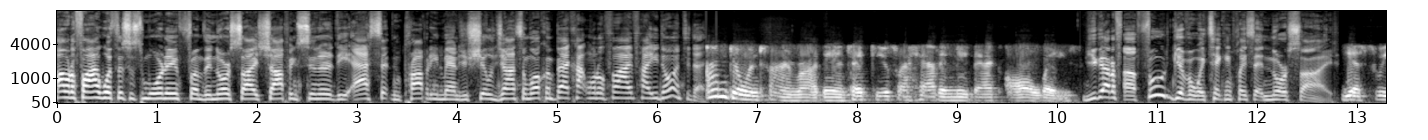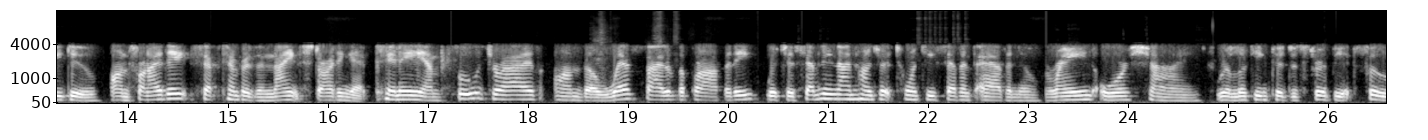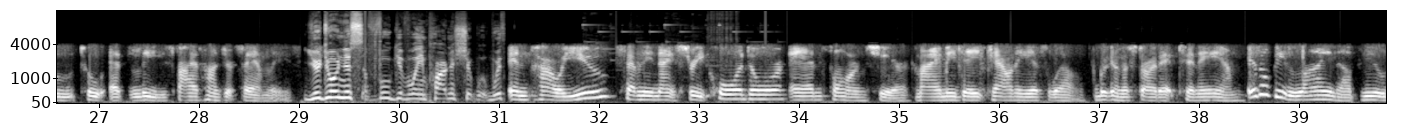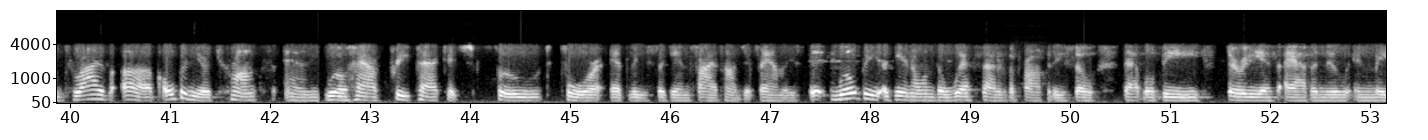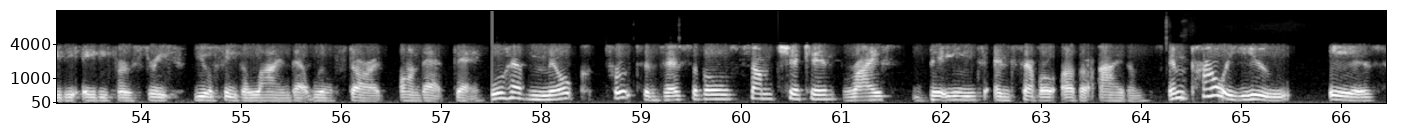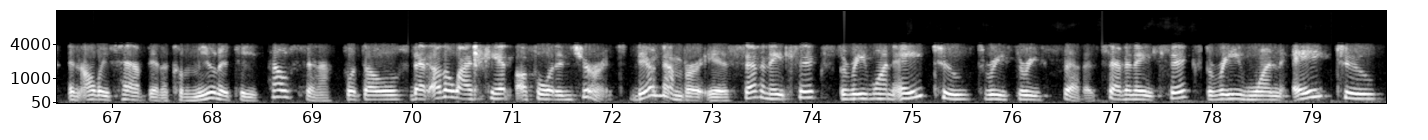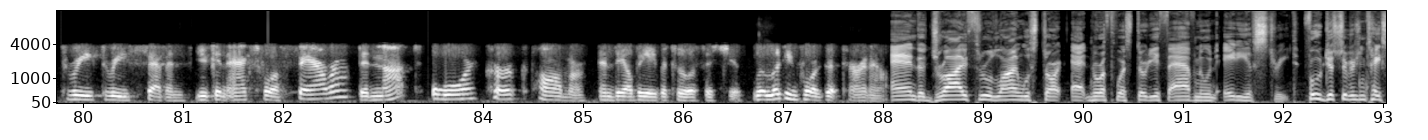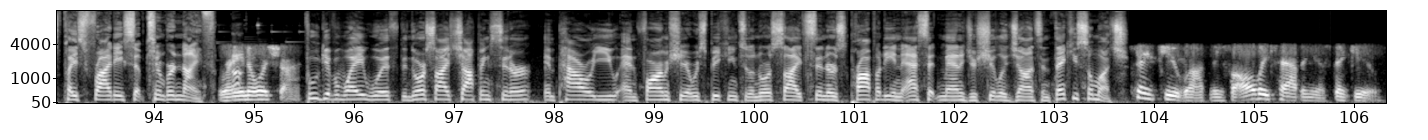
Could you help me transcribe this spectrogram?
Hot 105 with us this morning from the Northside Shopping Center, the asset and property manager Shelia Johnson. Welcome back, Hot 105. How you doing today? I'm doing fine, Rodney, and thank you for having me back always. You got a, a food giveaway taking place at Northside. Yes, we do. On Friday, September the 9th, starting at 10 a.m., food drive on the west side of the property, which is 7927th Avenue. Rain or shine, we're looking to distribute food to at least 500 families. You're doing this food giveaway in partnership with, with Empower U, 79th Street Corridor, and Farm Share, Miami Dade County as well. We're going to start at 10 a.m. It'll be line up. You'll drive up, open your trunks, and we'll have prepackaged food for at least again 500 families. It will be again on the west side of the property, so that will be 30th Avenue and maybe 81st Street. You'll see the line that will start on that day. We'll have milk, fruits and vegetables, some chicken, rice, beans, and several other items. Empower U is and always have been a community health center for those that otherwise can't afford insurance. Their number is 786 318 2337. 786 318 2337. You can ask for Farah Denot or Kirk Palmer, and they'll be able to assist you. We're looking for a good turnout. and the drive-through line will start at Northwest 30th Avenue and 80th Street. Food distribution takes place Friday, September 9th. Rain or shine. Food giveaway with the Northside Shopping Center, Empower U, and Farm Share. We're speaking to the Northside Center's property and asset manager Shelia Johnson. Thank you so much. Thank you, Rodney, for always having us. Thank you.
